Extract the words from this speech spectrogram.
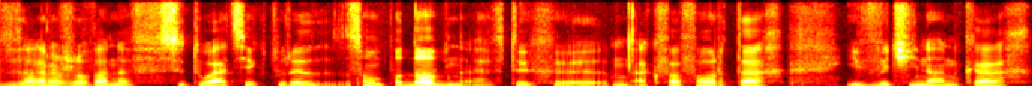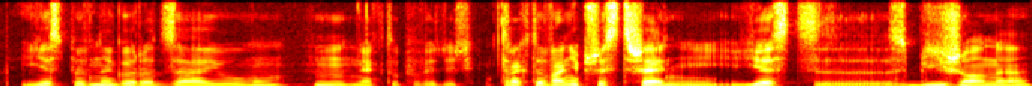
zaaranżowane w sytuacje, które są podobne w tych e, akwafortach i w wycinankach. Jest pewnego rodzaju, hmm, jak to powiedzieć, traktowanie przestrzeni jest e, zbliżone.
